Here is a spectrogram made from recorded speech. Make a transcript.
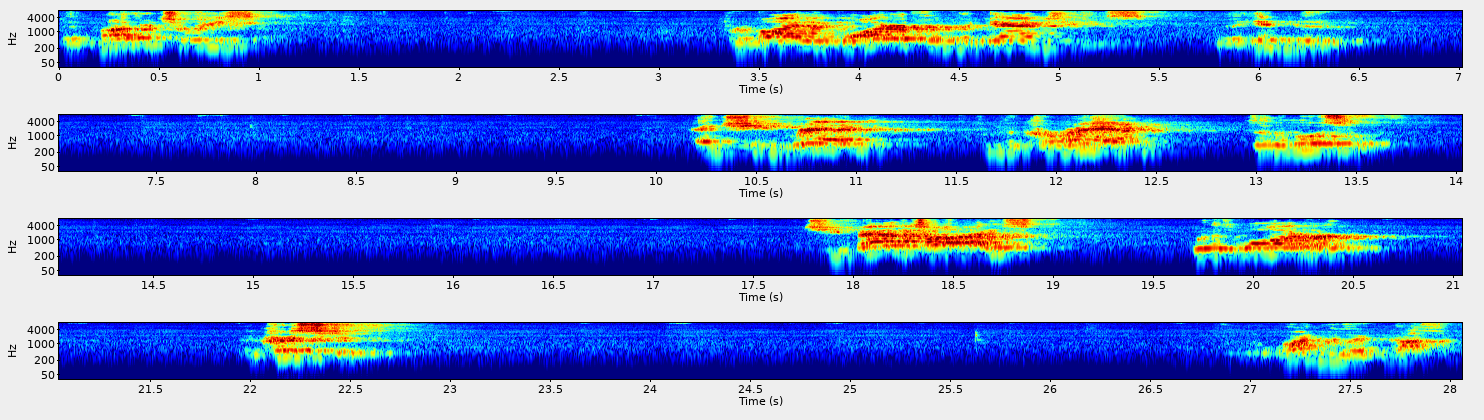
that Mother Teresa provided water from the Ganges to the Hindu. And she read from the Quran to the Muslim. She baptized with water the Christian. The one who had nothing.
